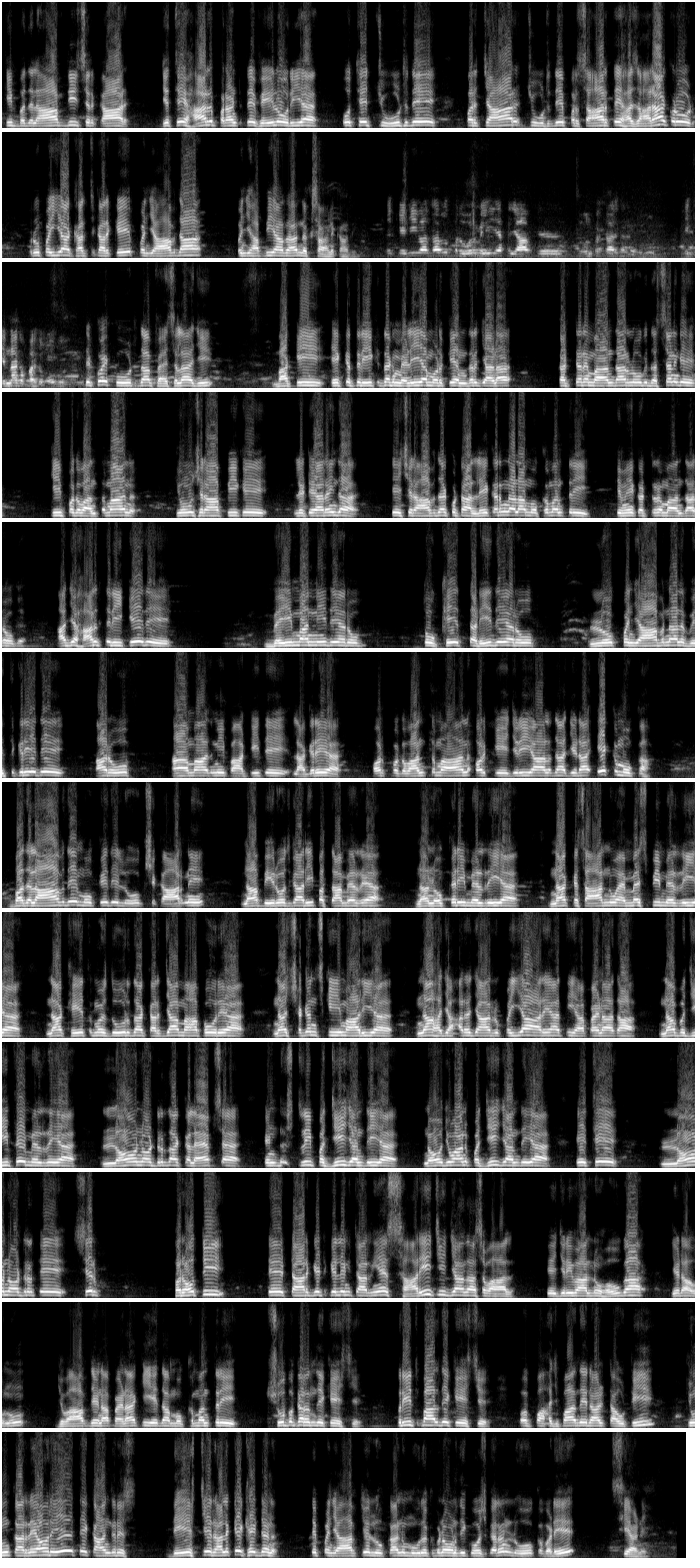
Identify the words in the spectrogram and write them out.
ਕਿ ਬਦਲਾਵ ਦੀ ਸਰਕਾਰ ਜਿੱਥੇ ਹਰ ਫਰੰਟ ਤੇ ਫੇਲ ਹੋ ਰਹੀ ਹੈ, ਉੱਥੇ ਝੂਠ ਦੇ ਪ੍ਰਚਾਰ, ਝੂਠ ਦੇ ਪ੍ਰਸਾਰ ਤੇ ਹਜ਼ਾਰਾਂ ਕਰੋੜ ਰੁਪਈਆ ਖਰਚ ਕਰਕੇ ਪੰਜਾਬ ਦਾ, ਪੰਜਾਬੀਆਂ ਦਾ ਨੁਕਸਾਨ ਕਰ ਰਹੀ ਹੈ। ਤੇ ਕੇਜਰੀਵਾਲ ਸਾਹਿਬ ਨੂੰ ਪਰੋਲ ਮਿਲੀ ਹੈ ਪੰਜਾਬ 'ਚ ਚੋਣ ਪ੍ਰਚਾਰ ਕਰਨ ਦੀ। ਤੇ ਕਿੰਨਾ ਕੁ ਫ਼ਰਕ ਪਊਗਾ? ਦੇਖੋ, ਇਹ ਕੋਰਟ ਦਾ ਫੈਸਲਾ ਹੈ ਜੀ। ਬਾਕੀ ਇੱਕ ਤਰੀਕ ਤੱਕ ਮਿਲੀ ਆ, ਮੁੜ ਕੇ ਅੰਦਰ ਜਾਣਾ। ਕੱਟਰ ਇਮਾਨਦਾਰ ਲੋਕ ਦੱਸਣਗੇ ਕਿ ਭਗਵੰਤ ਮਾਨ ਕਿਉਂ ਸ਼ਰਾਬ ਪੀ ਕੇ ਲਟਿਆ ਰਹਿੰਦਾ ਤੇ ਸ਼ਰਾਬ ਦਾ ਘੁਟਾਲੇ ਕਰਨ ਵਾਲਾ ਮੁੱਖ ਮੰਤਰੀ ਕਿਵੇਂ ਕੱਟਰ ਇਮਾਨਦਾਰ ਹੋ ਗਿਆ। ਅੱਜ ਹਰ ਤਰੀਕੇ ਦੇ ਬੇਈਮਾਨੀ ਦੇ ਆਰੋਪ, ਧੋਖੇ, ਧੜੀ ਦੇ ਆਰੋਪ ਲੋਕ ਪੰਜਾਬ ਨਾਲ ਵਿਤਕਰੇ ਦੇ ਆਰੋਪ ਆਮ ਆਦਮੀ ਪਾਰਟੀ ਤੇ ਲੱਗ ਰਹੇ ਆ ਔਰ ਭਗਵੰਤ ਮਾਨ ਔਰ ਕੇਜਰੀਵਾਲ ਦਾ ਜਿਹੜਾ ਇੱਕ ਮੌਕਾ, ਬਦਲਾਵ ਦੇ ਮੌਕੇ ਦੇ ਲੋਕ ਸ਼ਿਕਾਰ ਨੇ, ਨਾ ਬੇਰੋਜ਼ਗਾਰੀ ਭੱਤਾ ਮਿਲ ਰਿਹਾ, ਨਾ ਨੌਕਰੀ ਮਿਲ ਰਹੀ ਹੈ ਨਾ ਕਿਸਾਨ ਨੂੰ ਐਮਐਸਪੀ ਮਿਲ ਰਹੀ ਹੈ ਨਾ ਖੇਤ ਮਜ਼ਦੂਰ ਦਾ ਕਰਜ਼ਾ ਮਾਫ ਹੋ ਰਿਹਾ, ਨਾ ਸ਼ਗਨ ਸਕੀਮ ਆ ਰਹੀ ਹੈ ਨਾ ਹਜ਼ਾਰ ਹਜ਼ਾਰ ਰੁਪਈਆ ਆ ਰਿਹਾ ਧੀਆਂ ਪੈਣਾ ਦਾ ਨਾ ਵਜੀਫੇ ਮਿਲ ਰਹੇ ਆ। ਲਾਅ ਐਂਡ ਆਰਡਰ ਦਾ ਕਲੈਪਸ ਹੈ। ਇੰਡਸਟਰੀ ਭੱਜੀ ਜਾਂਦੀ ਹੈ। ਨੌਜਵਾਨ ਭੱਜੀ ਜਾਂਦੇ ਆ। ਇੱਥੇ ਲਾਅ ਐਂਡ ਆਰਡਰ ਤੇ ਸਿਰਫ ਫਰੌਤੀ ਤੇ ਟਾਰਗੇਟ ਕਿਲਿੰਗ ਚੱਲ ਰਹੀਆਂ ਇਹ ਸਾਰੀ ਚੀਜ਼ਾਂ ਦਾ ਸਵਾਲ ਕੇਜਰੀਵਾਲ ਨੂੰ ਹੋਊਗਾ, ਜਿਹੜਾ ਉਹਨੂੰ ਜਵਾਬ ਦੇਣਾ ਪੈਣਾ ਕਿ ਇਹਦਾ ਮੁੱਖ ਮੰਤਰੀ ਸ਼ੁਭਕਰਨ ਦੇ ਕੇਸ 'ਚ, ਪ੍ਰੀਤਪਾਲ ਦੇ ਕੇਸ 'ਚ ਉਹ ਭਾਜਪਾ ਦੇ ਨਾਲ ਟਾਊਟੀ ਕਿਉਂ ਕਰ ਰਿਹਾ? ਔਰ ਇਹ ਤੇ ਕਾਂਗਰਸ ਦੇਸ਼ 'ਚ ਰਲ ਕੇ ਖੇਡਣ ਤੇ ਪੰਜਾਬ 'ਚ ਲੋਕਾਂ ਨੂੰ ਮੂਰਖ ਬਣਾਉਣ ਦੀ ਕੋਸ਼ਿਸ਼ ਕਰਨ ਲੋਕ ਬੜੇ ਸਿਆਣੇ।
